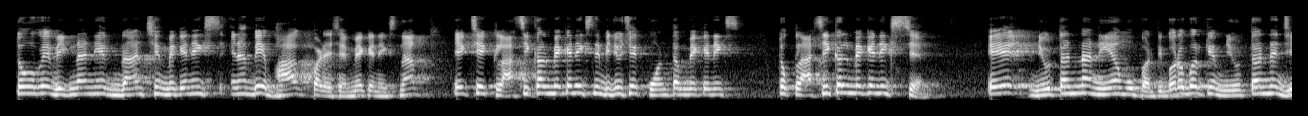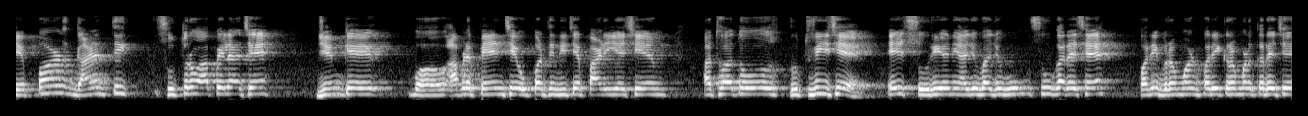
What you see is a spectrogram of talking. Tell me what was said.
તો હવે વિજ્ઞાનની એક બ્રાન્ચ છે મેકેનિક્સ એના બે ભાગ પડે છે મેકેનિક્સના એક છે ક્લાસિકલ મેકેનિક્સ ને બીજું છે ક્વોન્ટમ મેકેનિક્સ તો ક્લાસિકલ મેકેનિક્સ છે, એ ન્યૂટનના નિયમ ઉપરથી, બરોબર, કે ન્યૂટનને જે પણ ગાણિતિક સૂત્રો આપેલા છે, જેમ કે આપણે પેન છે ઉપરથી નીચે પાડીએ છીએ, અથવા તો પૃથ્વી છે, એ સૂર્યની આજુબાજુ શું કરે છે? પરિભ્રમણ, પરિક્રમણ કરે છે.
